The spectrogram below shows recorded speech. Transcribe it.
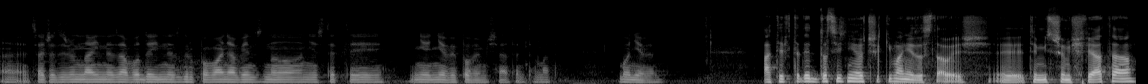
e, cały czas jeżdżą na inne zawody, inne zgrupowania, więc no niestety nie, nie wypowiem się na ten temat, bo nie wiem. A ty wtedy dosyć nieoczekiwanie zostałeś y, tym mistrzem świata.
